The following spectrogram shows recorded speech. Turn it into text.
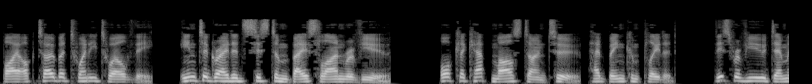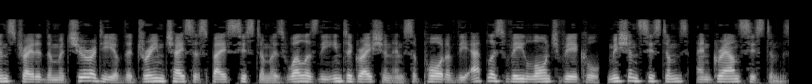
By October 2012 the Integrated System Baseline Review, or CACAP Milestone 2, had been completed. This review demonstrated the maturity of the Dream Chaser space system as well as the integration and support of the Atlas V launch vehicle, mission systems, and ground systems.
